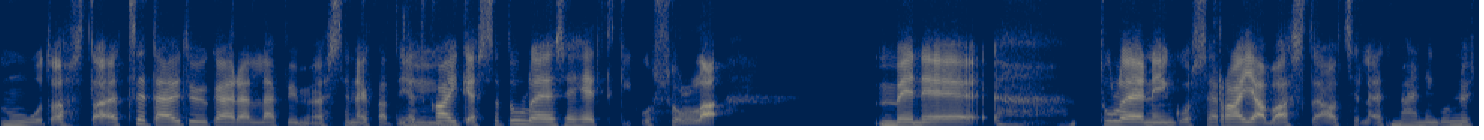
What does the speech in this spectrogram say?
muutosta, että se täytyy käydä läpi myös se negatiivinen, niin. että kaikessa tulee se hetki, kun sulla menee, tulee niin kuin se raja vasta, oot silleen, että mä en niin kuin nyt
